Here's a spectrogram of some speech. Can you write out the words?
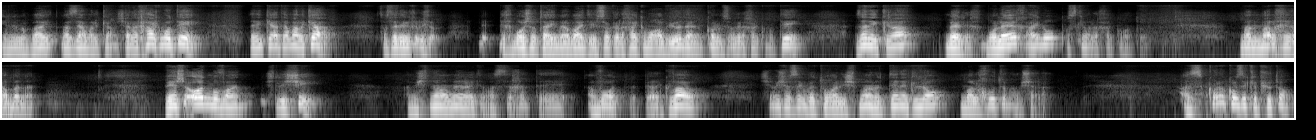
אם היא בבית, מה זה המלכה? שהלכה כמותי, זה נקרא את המלכה. אתה רוצה לכבוש אותה, אם היא בבית, לפסוק הלכה כמו רבי יהודה, במקום לפסוק הלכה כמותי, זה נקרא מלך. מולך, היינו פוסקים הלכה כמותו. מן מלכי רבנן. ויש עוד מובן, שלישי. המשנה אומרת במסכת אה, אבות, בפרק ו', שמי שעוסק בתורה לשמה נותנת לו מלכות וממשלה. אז קודם כל זה כפשוטו.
